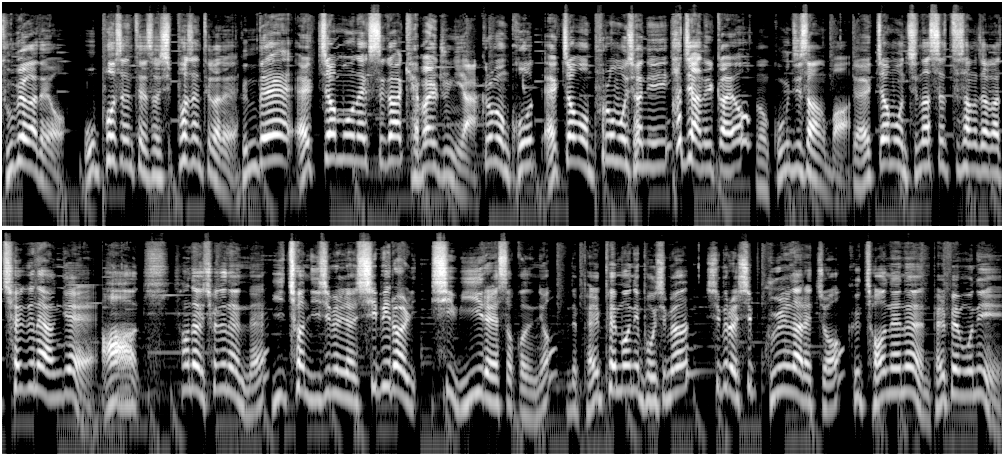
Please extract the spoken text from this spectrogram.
두 배가 돼요. 5%에서 10%가 돼. 근데 액자몬 X가 개발 중이야. 그러면 곧 액자몬 프로모션이 하지 않을까요? 어, 공지사항 봐. 야, 액자몬 진화 세트 상자가 최근에 한 게 아 상당히 최근에 했네. 2021년 11월 12일에 했었거든요. 근데 벨페몬이 보시면 11월 19일 날 했죠. 그 전에는 벨페몬이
